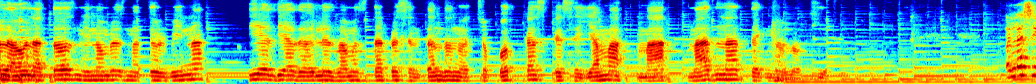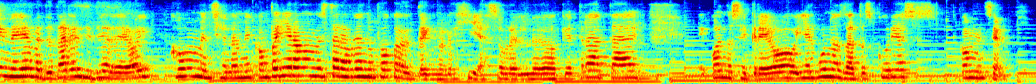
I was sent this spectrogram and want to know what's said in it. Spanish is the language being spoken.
Hola, hola a todos, mi nombre es Mateo Urbina y el día de hoy les vamos a estar presentando nuestro podcast que se llama Ma Magna Tecnología. Hola, soy Neya Betetares y el día de hoy, como mencionó mi compañera, vamos a estar hablando un poco de tecnología, sobre lo que trata, eh, cuándo se creó y algunos datos curiosos. Comencemos.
